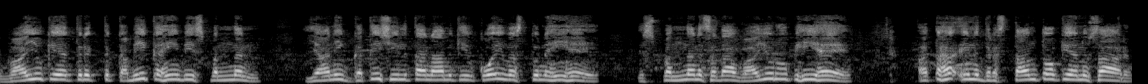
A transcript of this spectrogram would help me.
वायु के अतिरिक्त कभी कहीं भी स्पंदन, यानी गतिशीलता नाम की कोई वस्तु नहीं है। स्पंदन सदा वायु रूप ही है। अतः इन दृष्टांतों के अनुसार,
